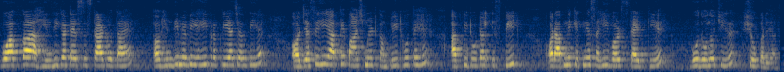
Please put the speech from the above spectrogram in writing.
वो आपका हिंदी का टेस्ट स्टार्ट होता है और हिंदी में भी यही प्रक्रिया चलती है। और जैसे ही आपके पाँच मिनट कंप्लीट होते हैं, आपकी टोटल स्पीड और आपने कितने सही वर्ड्स टाइप किए, वो दोनों चीज़ें शो कर जाती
